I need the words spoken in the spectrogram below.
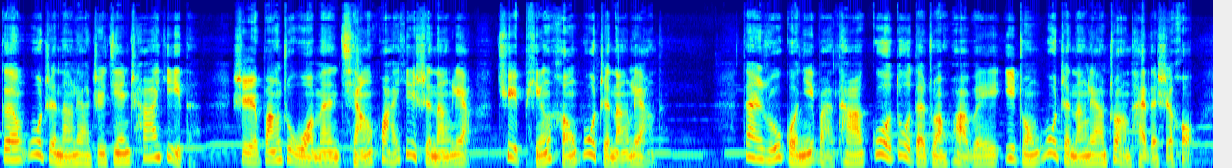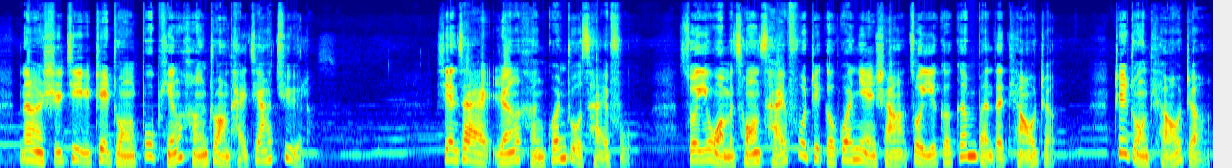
跟物质能量之间差异的，是帮助我们强化意识能量去平衡物质能量的。但如果你把它过度的转化为一种物质能量状态的时候，那实际这种不平衡状态加剧了。现在人很关注财富，所以我们从财富这个观念上做一个根本的调整。这种调整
